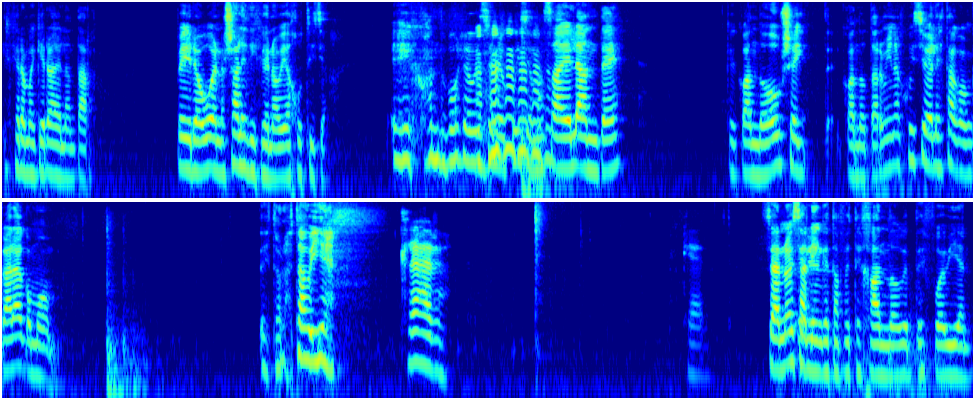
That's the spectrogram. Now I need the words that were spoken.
es que no me quiero adelantar. Pero bueno, ya les dije que no había justicia. Eh, cuando vos lo ves en el juicio más adelante, que cuando OJ, cuando termina el juicio, él está con cara como... Esto no está bien. Claro. Claro. O sea, no es alguien que está festejando que te fue bien.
